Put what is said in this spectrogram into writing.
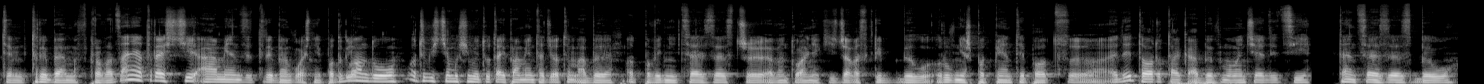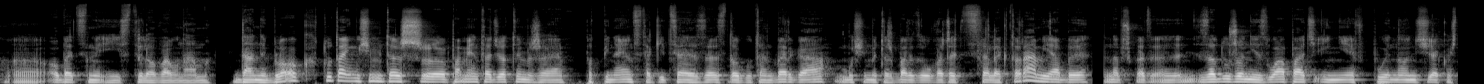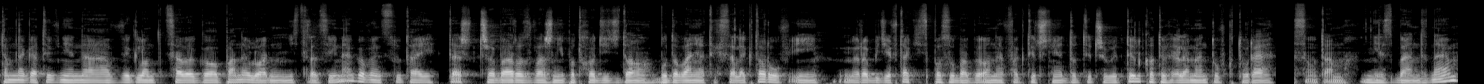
tym trybem wprowadzania treści, a między trybem właśnie podglądu. Oczywiście musimy tutaj pamiętać o tym, aby odpowiedni CSS czy ewentualnie jakiś JavaScript był również podpięty pod e, edytor, tak aby w momencie edycji ten CSS był e, obecny i stylował nam dany blok. Tutaj musimy też e, pamiętać o tym, że podpinając taki CSS do Gutenberga, musimy też bardzo uważać z selektorami, aby na przykład e, za dużo nie złapać i nie wpłynąć jakoś tam negatywnie na wygląd całego panelu administracyjnego, więc tutaj też trzeba rozważnie podchodzić do budowania tych selektorów i robić je w taki sposób, aby one faktycznie dotyczyły tylko tych elementów, które są tam niezbędne.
